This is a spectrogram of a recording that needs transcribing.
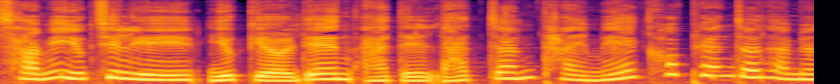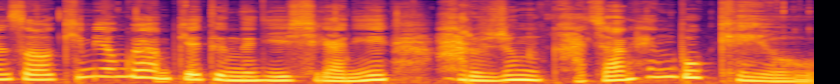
3267님, 6개월 된 아들 낮잠 타임에 커피 한 잔 하면서 김영과 함께 듣는 이 시간이 하루 중 가장 행복해요.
